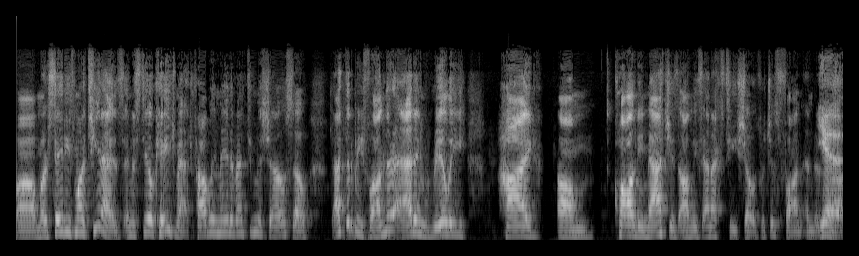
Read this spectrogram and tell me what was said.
uh, Mercedes Martinez in a steel cage match, probably main eventing the show. So that could be fun. They're adding really high um, quality matches on these NXT shows, which is fun. And Yeah.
